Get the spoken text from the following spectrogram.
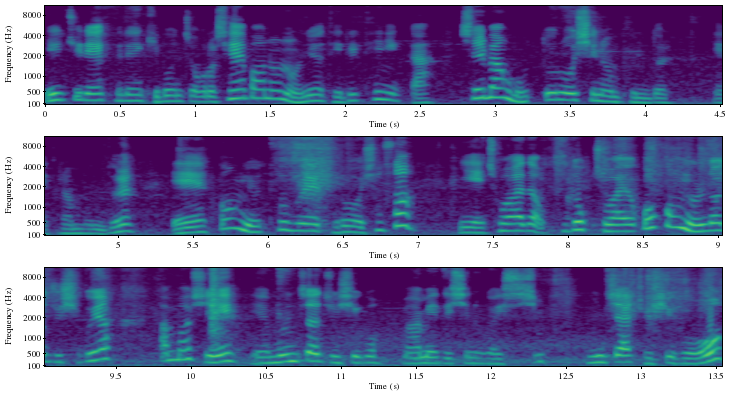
일주일에 그래 기본적으로 세 번은 올려드릴 테니까 실방 못 들어오시는 분들, 예, 그런 분들, 예, 꼭 유튜브에 들어오셔서, 예, 좋아요, 구독, 좋아요 꼭꼭 눌러주시고요. 한 번씩, 예, 문자 주시고, 마음에 드시는 거 있으시면 문자 주시고,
